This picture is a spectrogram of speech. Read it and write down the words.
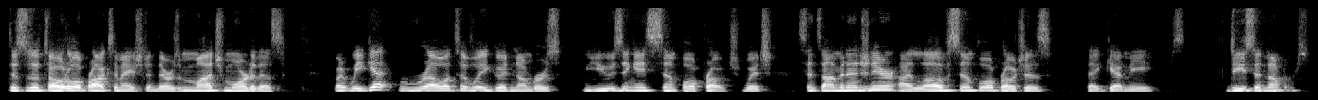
this is a total approximation. There's much more to this, but we get relatively good numbers using a simple approach, which since I'm an engineer, I love simple approaches that get me decent numbers.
